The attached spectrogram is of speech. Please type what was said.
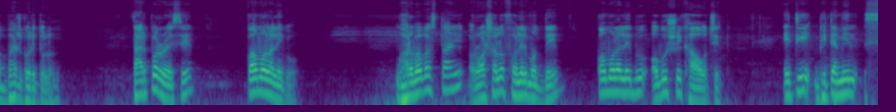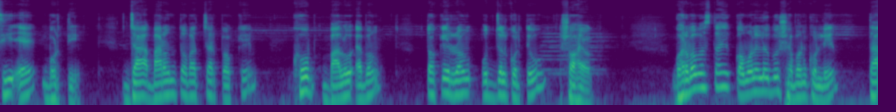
অভ্যাস গড়ে তুলুন। তারপর রয়েছে কমলা লেবু। গর্ভাবস্থায় রসালো ফলের মধ্যে কমলা লেবু অবশ্যই খাওয়া উচিত। এটি ভিটামিন সি এ ভর্তি, যা বারন্ত বাচ্চার পক্ষে খুব ভালো এবং ত্বকের রং উজ্জ্বল করতেও সহায়ক। গর্ভাবস্থায় কমলালেবু সেবন করলে তা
